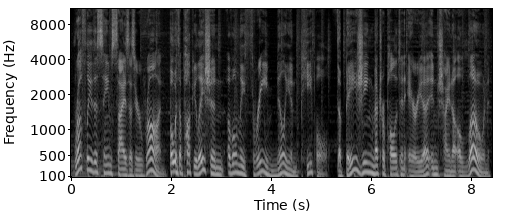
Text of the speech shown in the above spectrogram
roughly the same size as Iran, but with a population of only 3 million people. The Beijing metropolitan area in China alone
